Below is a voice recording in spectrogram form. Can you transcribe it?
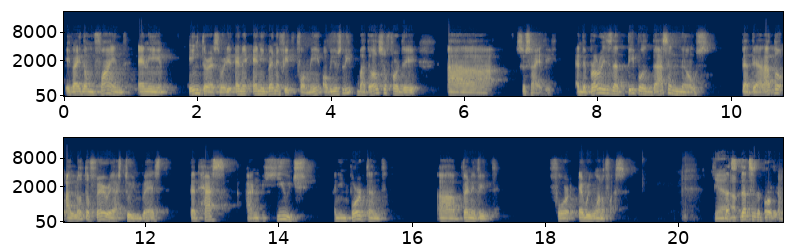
if I don't find any interest or any, any benefit for me, obviously, but also for the uh, society. And the problem is that people doesn't knows that there are a lot, of, a lot of areas to invest that has a huge and important uh, benefit for every one of us. Yeah, that's that's the problem.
